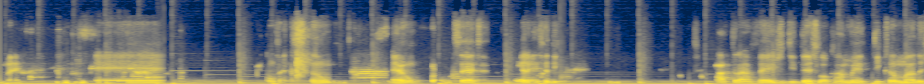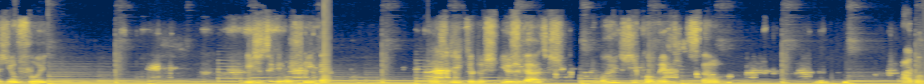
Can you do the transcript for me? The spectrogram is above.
Né? É, convecção é um processo de diferença de através de deslocamento de camadas de um fluido. Isso significa os líquidos e os gases. Correntes de convecção água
